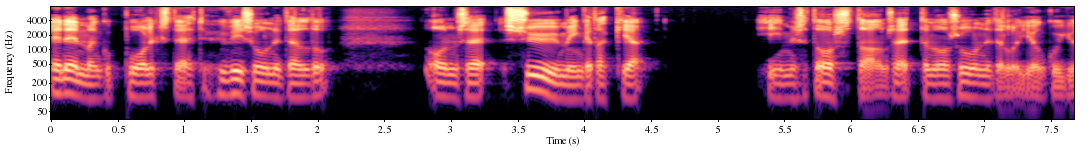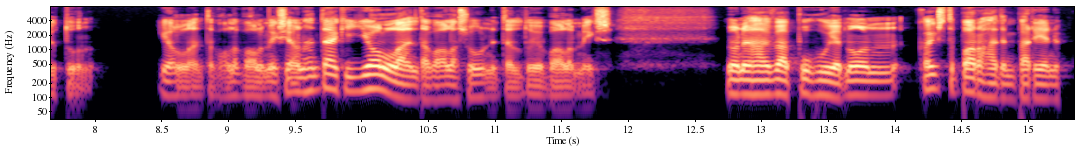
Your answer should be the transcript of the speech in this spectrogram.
enemmän kuin puoliksi tehty. Hyvin suunniteltu on se syy, minkä takia ihmiset ostaa, on se, että me on suunnitellut jonkun jutun jollain tavalla valmiiksi. Ja onhan tämäkin jollain tavalla suunniteltu jo valmiiksi. Me on ihan hyvä puhuja. Me on kaikista parhaiten pärjännyt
